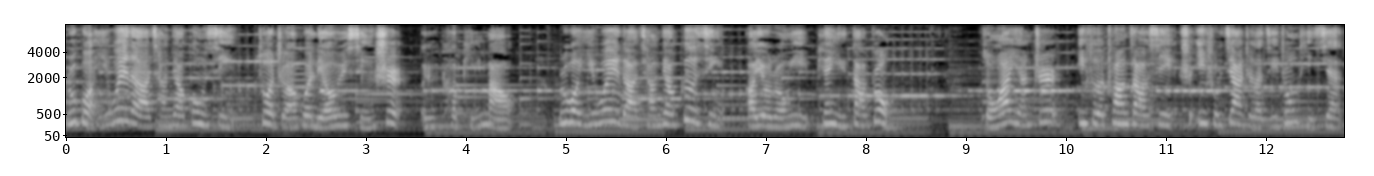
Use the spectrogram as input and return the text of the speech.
如果一味的强调共性，作者会流于形式和皮毛；如果一味的强调个性，而又容易偏移大众。总而言之，艺术的创造性是艺术价值的集中体现。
